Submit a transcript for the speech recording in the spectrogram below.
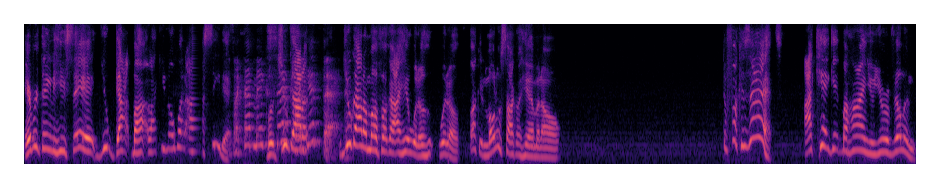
Everything that he said, you got by like, you know what? I see that. It's like that makes But sense. you gotta- I get that. You got a motherfucker out here with a with a fucking motorcycle helmet on. The fuck is that? I can't get behind you. You're a villain.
